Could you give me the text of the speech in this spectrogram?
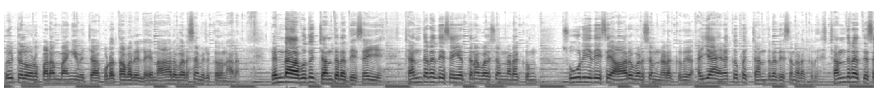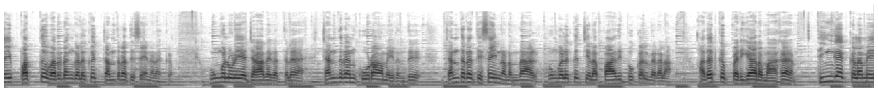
வீட்டில் ஒரு படம் வாங்கி வச்சா கூட தவறில்லை. ஏன்னா ஆறு வருஷம் இருக்கிறதுனால. ரெண்டாவது சந்திர திசை. சந்திர திசை எத்தனை வருஷம் நடக்கும்? சூரிய திசை ஆறு வருஷம் நடக்குது. ஐயா எனக்கு இப்போ சந்திர திசை நடக்குது. சந்திர திசை பத்து வருடங்களுக்கு சந்திர திசை நடக்கும். உங்களுடைய ஜாதகத்தில் சந்திரன் கூடாமல் இருந்து சந்திர திசை நடந்தால் உங்களுக்கு சில பாதிப்புகள் வரலாம். அதற்கு பரிகாரமாக திங்கக்கிழமை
